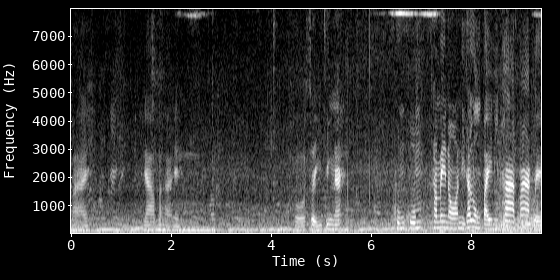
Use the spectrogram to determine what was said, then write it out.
ไป ยาวไปโหสวยจริง ๆ นะ คุ้มๆ ถ้าไม่นอนนี่ถ้าลงไปนี่พลาดมากเลย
